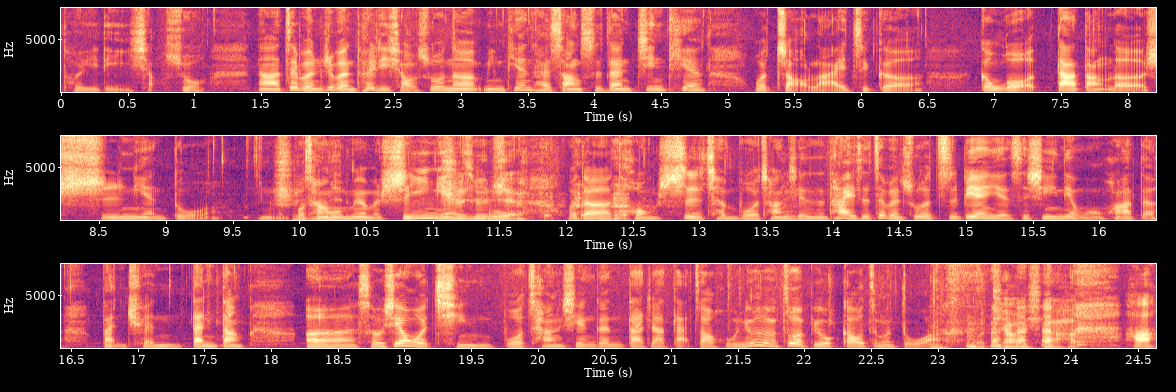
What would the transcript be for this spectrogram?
推理小说。那这本日本推理小说呢，明天才上市，但今天我找来这个跟我搭档了十年多，嗯，博昌，我们有没有十一年？是不是？我的同事陈博昌先生，他也是这本书的执编，也是新一点文化的版权担当。呃，首先我请博昌先跟大家打招呼。你为什么坐的比我高这么多啊？我调一下哈。好，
